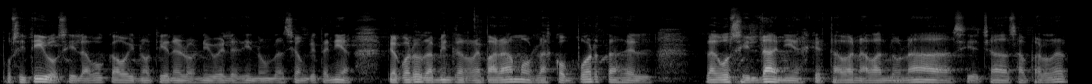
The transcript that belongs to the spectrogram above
positivos y la boca hoy no tiene los niveles de inundación que tenía. Me acuerdo también que reparamos las compuertas del lago Sildañez que estaban abandonadas y echadas a perder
